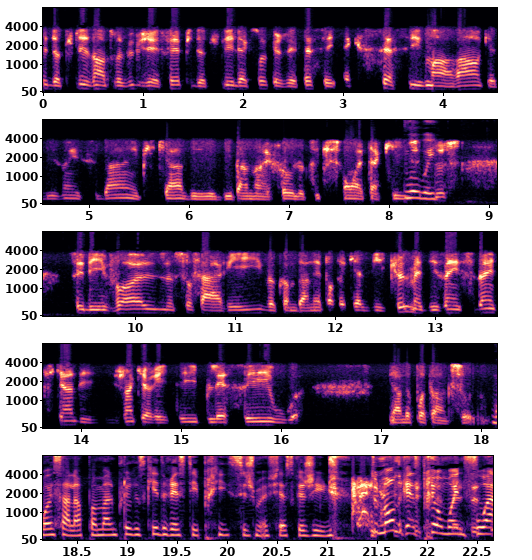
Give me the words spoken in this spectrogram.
de toutes les entrevues que j'ai faites, puis de toutes les lectures que j'ai faites, c'est excessivement rare qu'il y ait des incidents impliquant des, des Van là, qui se font attaquer. Oui, c'est des vols, ça, ça arrive comme dans n'importe quel véhicule, mais des incidents impliquant des gens qui auraient été blessés ou il n'y en a pas tant que ça. Oui, ça a l'air pas mal plus risqué de rester pris, si je me fie à ce que j'ai lu. Tout le monde reste pris au moins une fois.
